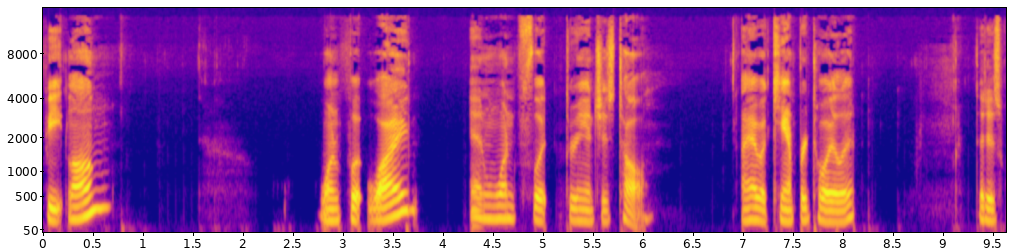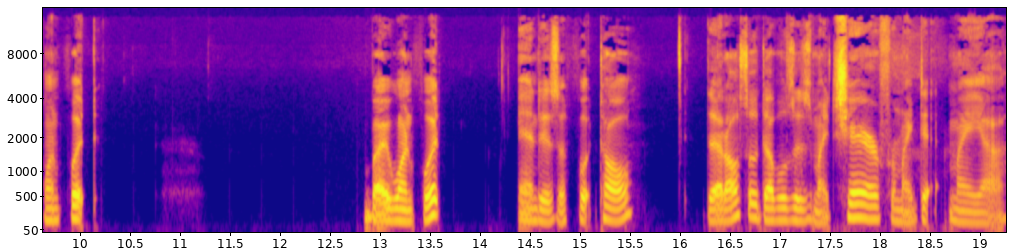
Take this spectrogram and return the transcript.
feet long, one foot wide, and one foot three inches tall. I have a camper toilet that is one foot by one foot and is a foot tall. That also doubles as my chair for my de- my uh,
